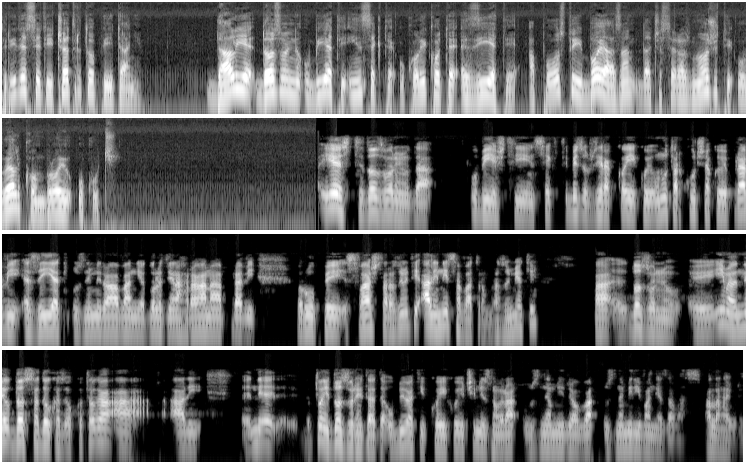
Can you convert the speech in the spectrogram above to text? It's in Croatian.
34. pitanje. Da li je dozvoljno ubijati insekte ukoliko te ezijete, a postoji bojazan da će se razmnožiti u velikom broju u kući? Jest dozvoljeno da ubiješ ti insekti, bez obzira koji, koji unutar kuća, koji pravi ezijet, uznemiravanje, dolazi na hrana, pravi rupe, svašta, razumijete, ali ne sa vatrom, razumijete? Pa e, dozvoljeno, e, ima dosta dokaza oko toga, a, ali ne, to je dozvoljeno da, da ubivati koji, koji čini uznemirivanje za vas. Allah najbolje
